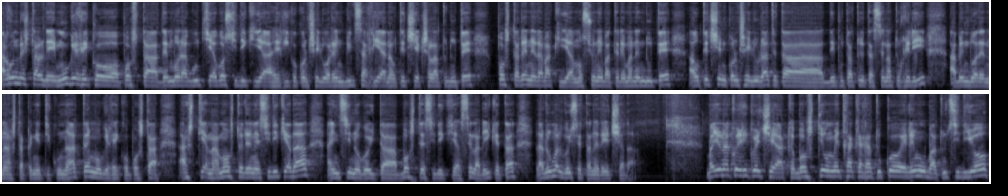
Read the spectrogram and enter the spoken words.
Arrun bestalde, mugerreko posta denbora gutiago zidikia herriko kontseiluaren biltzarrian autetxiek salatu dute, postaren erabakia mozione bat ere manen dute, autetxien kontseilurat eta deputatu eta senaturreri, abenduaren astapenetik unat, mugerreko posta hastian amosteren zidikia da, haintzin ogoita boste zidikia zelarik eta larumal goizetan ere etxia da. Baionako eriko etxeak bostion metrak arratuko eremu bat utzi dio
